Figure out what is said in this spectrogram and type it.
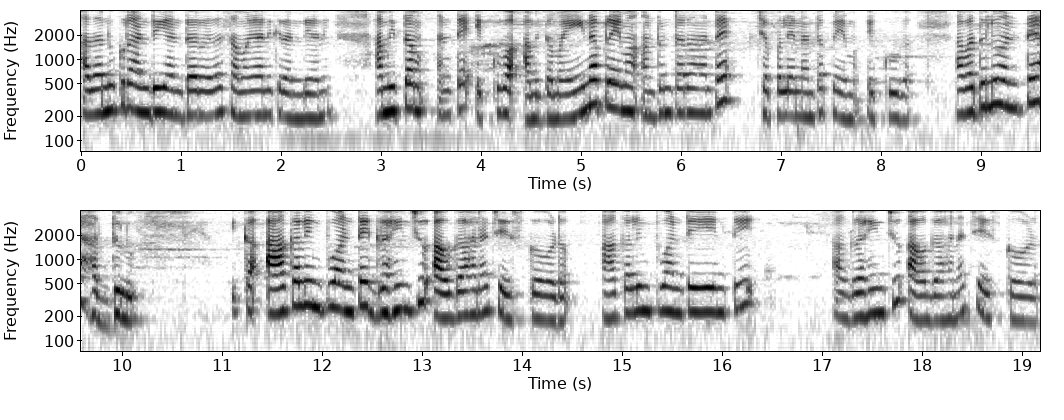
అదనుకు రండి అంటారు కదా సమయానికి రండి అని. అమితం అంటే ఎక్కువ అమితమైన ప్రేమ అంటుంటారు అంటే చెప్పలేనంత ప్రేమ ఎక్కువగా. అవధులు అంటే హద్దులు. ఇక ఆకలింపు అంటే గ్రహించు అవగాహన చేసుకోవడం. ఆకలింపు అంటే ఏంటి? గ్రహించు అవగాహన చేసుకోవడం.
